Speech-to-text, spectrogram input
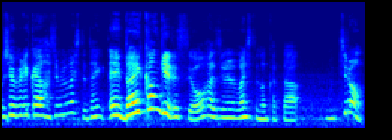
おしゃべり会はじめまして大え大歓迎ですよ。はじめましての方。もちろん。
